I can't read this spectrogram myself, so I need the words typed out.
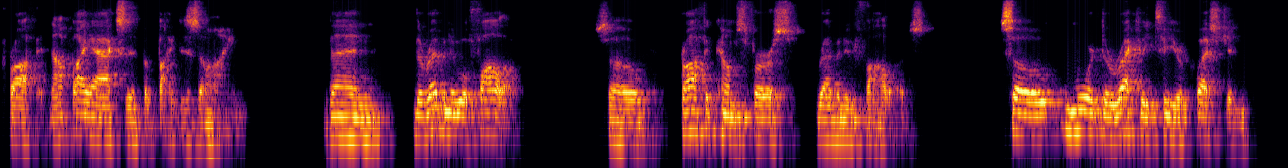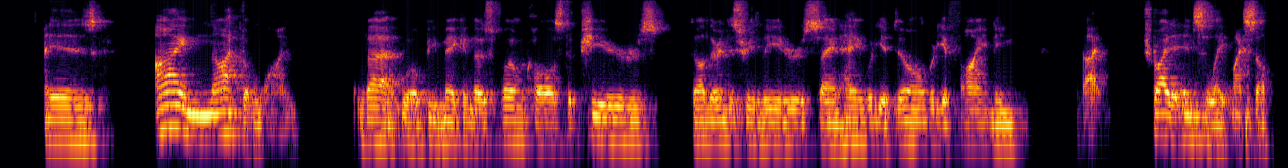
profit, not by accident, but by design, then the revenue will follow. So profit comes first, revenue follows. So, more directly to your question, is I'm not the one that will be making those phone calls to peers, to other industry leaders saying, Hey, what are you doing? What are you finding? I try to insulate myself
